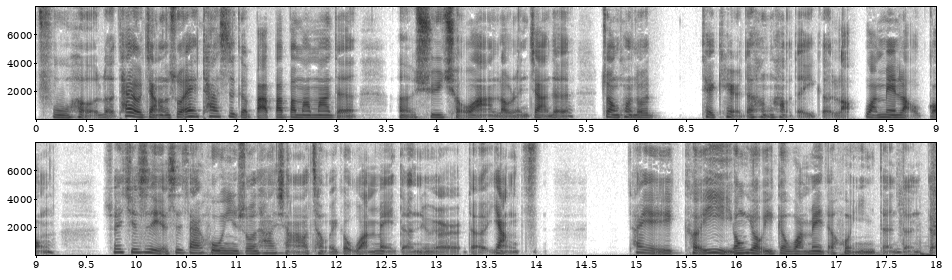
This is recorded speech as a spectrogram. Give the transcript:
符合了，他有讲说，哎，他是个把爸爸妈妈的呃需求啊，老人家的状况都 take care 的很好的一个老完美老公，所以其实也是在呼应说，他想要成为一个完美的女儿的样子，他也可以拥有一个完美的婚姻等等的。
